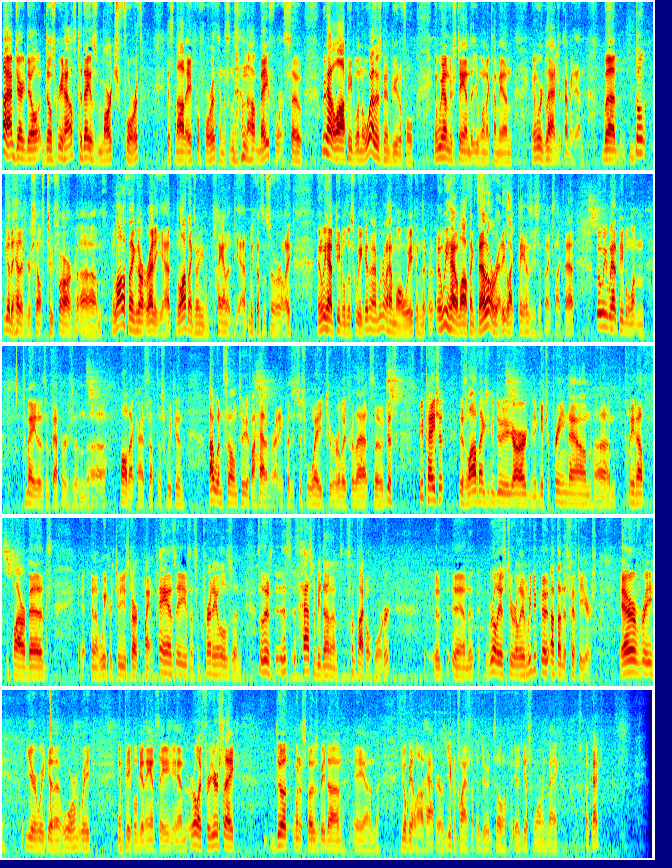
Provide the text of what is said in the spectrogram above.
Hi, I'm Jerry Dill Dill's Greenhouse. Today is March 4th. It's not April 4th and it's not May 4th. So we've had a lot of people and the weather's been beautiful and we understand that you want to come in and we're glad you're coming in. But don't get ahead of yourself too far. Um, a lot of things aren't ready yet. A lot of things aren't even planted yet because it's so early. And we had people this weekend, and we're going to have them all week. And, and we have a lot of things that are ready, like pansies and things like that. But we had people wanting tomatoes and peppers and uh, all that kind of stuff this weekend. I wouldn't sell them to you if I had them ready because it's just way too early for that. So just be patient. There's a lot of things you can do in your yard. You can get your preening down, um, clean up the flower beds. In a week or two, you start planting pansies and some perennials. And so there's, this it has to be done in some type of order. It, and it really is too early. And we do, I've done this 50 years. Every year we get a warm week and people get antsy. And really for your sake, do it when it's supposed to be done. And you'll be a lot happier. You can find something to do until it gets warm in May. Okay?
